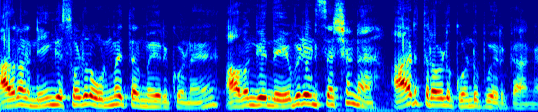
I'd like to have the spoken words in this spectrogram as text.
அதனால் நீங்கள் சொல்கிற உண்மைத்தன்மை இருக்குன்னு அவங்க இந்த எவிடன்ஸ் செஷனை அடுத்த லெவலுக்கு கொண்டு போயிருக்காங்க.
